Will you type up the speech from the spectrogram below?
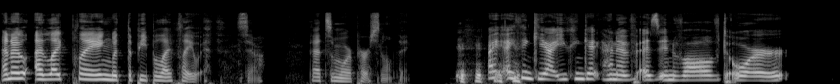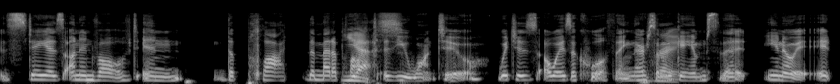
and I, I like playing with the people i play with so that's a more personal thing I, I think yeah, you can get kind of as involved or stay as uninvolved in the plot, the meta plot Yes. as you want to, which is always a cool thing. There are some Right. games that, you know, it, it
